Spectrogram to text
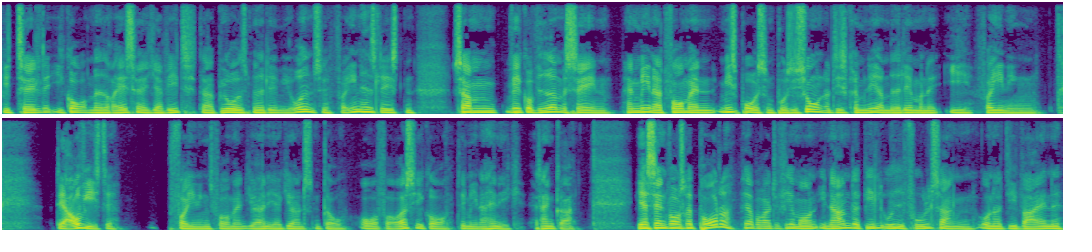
Vi talte i går med Reza Javid, der er byrådsmedlem i Odense for Enhedslisten, som vil gå videre med sagen. Han mener, at formanden misbruger sin position og diskriminerer medlemmerne i foreningen. Det afviste foreningsformand Jørgen Erik Jørgensen dog over for os i går. Det mener han ikke, at han gør. Vi har sendt vores reporter her på Radio 4 Morgen i Namda af bil ud i fuglesangen under de vejende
